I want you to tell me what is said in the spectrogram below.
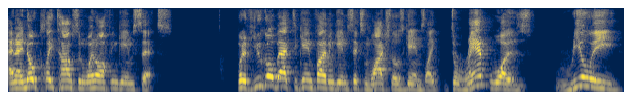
and I know Klay Thompson went off in Game Six, but if you go back to Game Five and Game Six and watch those games, like Durant was really,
